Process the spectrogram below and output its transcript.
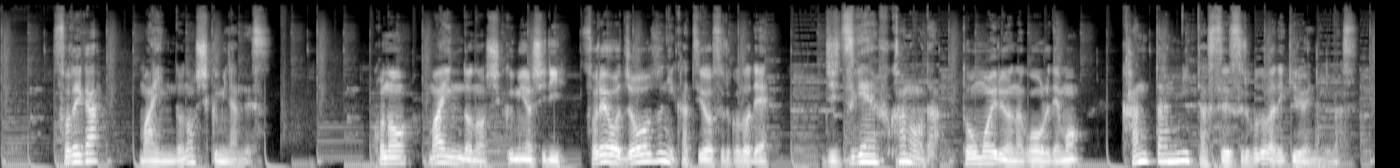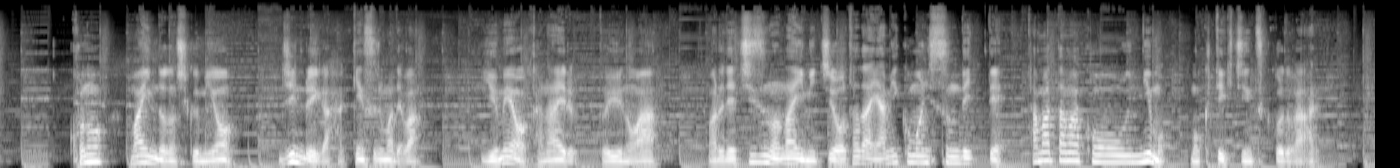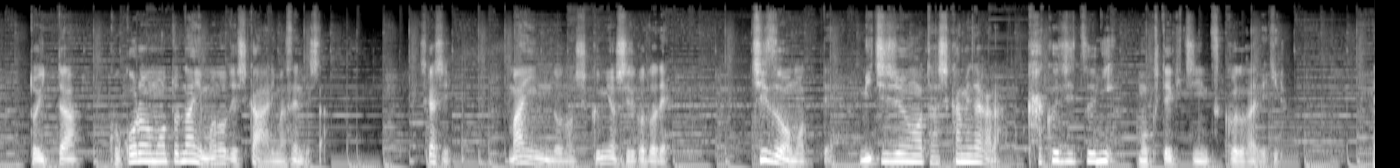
それがマインドの仕組みなんです。このマインドの仕組みを知り、それを上手に活用することで、実現不可能だと思えるようなゴールでも簡単に達成することができるようになります。このマインドの仕組みを人類が発見するまでは、夢を叶えるというのはまるで地図のない道をただ闇雲に進んでいって、たまたま幸運にも目的地に着くことがある。といった心もとないものでしかありませんでした。しかし、マインドの仕組みを知ることで、地図を持って道順を確かめながら確実に目的地に着くことができる。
